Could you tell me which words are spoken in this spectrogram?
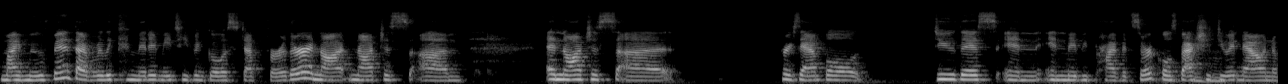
my movement, that really committed me to even go a step further and not not just um, and not just uh, for example do this in in maybe private circles but actually mm-hmm. do it now in a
